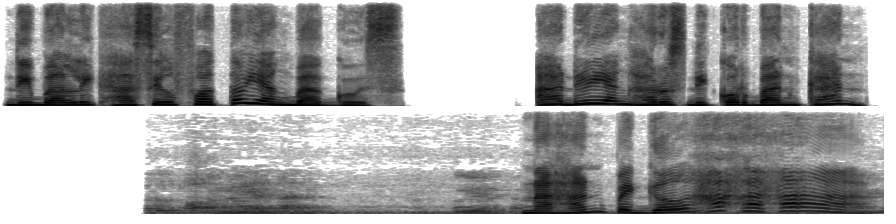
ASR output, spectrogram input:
Di balik hasil foto yang bagus, ada yang harus dikorbankan. Nahan pegel, hahaha.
